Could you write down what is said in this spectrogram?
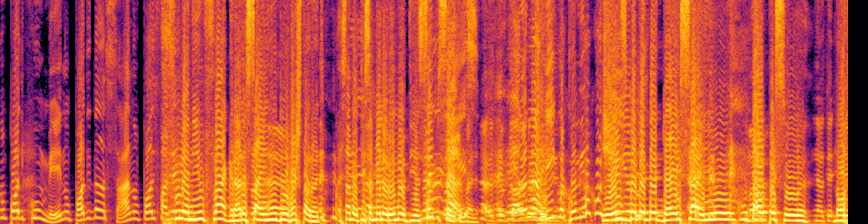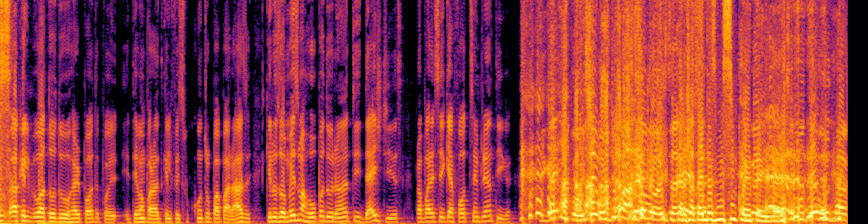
não pode comer, não pode dançar, não pode fazer. Fulaninho flagraram saindo do restaurante. Essa notícia melhorou meu dia 100%, Não, velho. Não, eu tô- É, Ana pensando Hickman nisso. come uma O coxinha. ex-BBB 10 saiu com Mano. tal pessoa. Não, te- Nossa. teve aquele, o ator do Harry Potter, pô, teve uma parada que ele fez contra o paparazzi, que ele usou a mesma roupa durante 10 dias, pra parecer que a foto sempre é antiga. Diga aí, pô, isso é muito massa, pô. Isso O cara já tá em 2050 aí, é, né? isso é conteúdo pra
